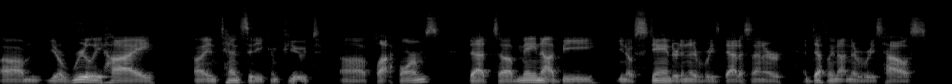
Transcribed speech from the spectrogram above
um, you know really high uh, intensity compute uh, platforms that uh, may not be you know standard in everybody's data center and definitely not in everybody's house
